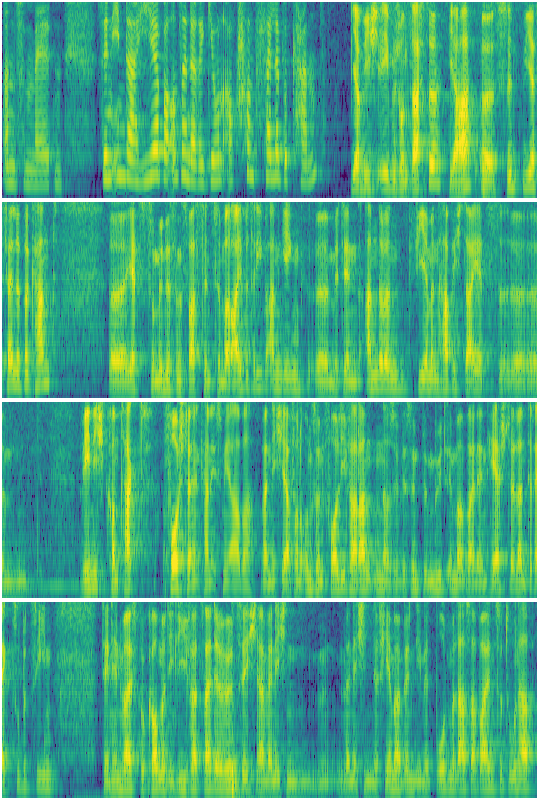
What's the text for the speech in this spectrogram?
anzumelden. Sind Ihnen da hier bei uns in der Region auch schon Fälle bekannt? Ja, wie ich eben schon sagte, ja, äh, sind mir Fälle bekannt. Äh, jetzt zumindest was den Zimmereibetrieb anging. Äh, mit den anderen Firmen habe ich da jetzt äh, ähm, wenig Kontakt. Vorstellen kann ich es mir aber, wenn ich ja von unseren Vorlieferanten, also wir sind bemüht, immer bei den Herstellern direkt zu beziehen, den Hinweis bekomme, die Lieferzeit erhöht sich, ja, wenn, ich ein, wenn ich eine Firma bin, die mit Bodenbelastarbeiten zu tun hat.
